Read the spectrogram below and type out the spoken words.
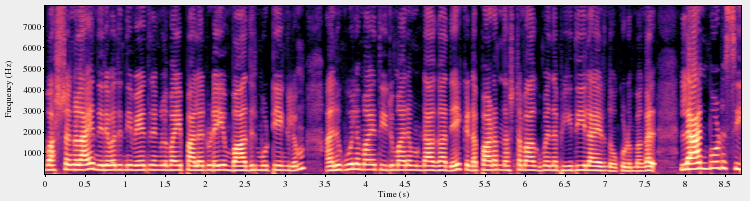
വർഷങ്ങളായി നിരവധി നിവേദനങ്ങളുമായി പലരുടെയും വാതിൽ മുട്ടിയെങ്കിലും അനുകൂലമായ തീരുമാനമുണ്ടാകാതെ കിടപ്പാടം നഷ്ടമാകുമെന്ന ഭീതിയിലായിരുന്നു കുടുംബങ്ങൾ. Land board C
